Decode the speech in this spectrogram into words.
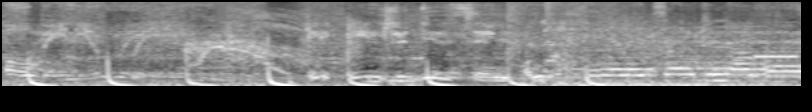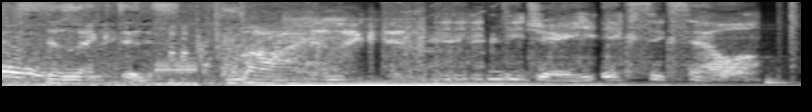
Albanian Radio. Introducing Selected by Selected DJ XXL.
